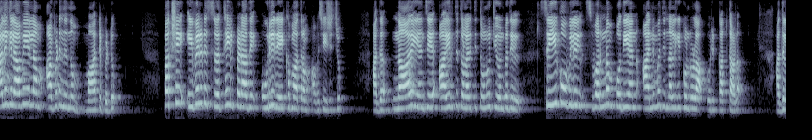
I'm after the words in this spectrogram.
അല്ലെങ്കിൽ അവയെല്ലാം അവിടെ നിന്നും മാറ്റപ്പെട്ടു. പക്ഷേ ഇവരുടെ ശ്രദ്ധയിൽപ്പെടാതെ ഒരു രേഖ മാത്രം അവശേഷിച്ചു. അത് നാല് അഞ്ച് ആയിരത്തി തൊള്ളായിരത്തി തൊണ്ണൂറ്റി ഒൻപതിൽ ശ്രീകോവിലിൽ സ്വർണം പൊതിയാൻ അനുമതി നൽകിക്കൊണ്ടുള്ള ഒരു കത്താണ്. അതിൽ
